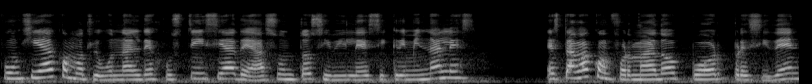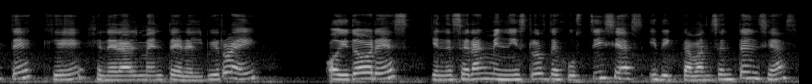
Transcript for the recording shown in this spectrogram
fungía como tribunal de justicia de asuntos civiles y criminales. Estaba conformado por presidente, que generalmente era el virrey, oidores, quienes eran ministros de justicias y dictaban sentencias,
